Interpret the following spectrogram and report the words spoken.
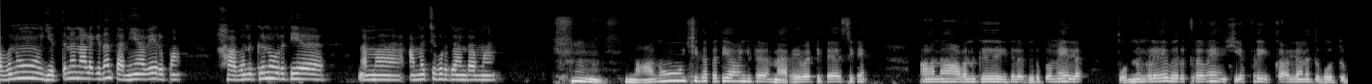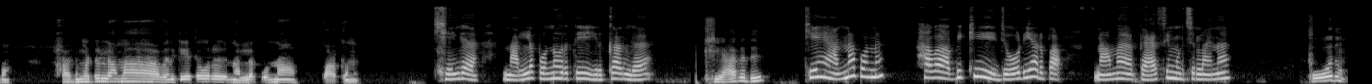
அவனும் எத்தனை நாளைக்கு தான் தனியாவே இருப்பான். அவனுக்குன்னு ஒருத்திய நம்ம அமைச்சு கொடுக்க வேண்டாமா? நானும் இதை பத்தி அவன்கிட்ட நிறைய வாட்டி பேசிட்டேன். ஆனா அவனுக்கு இதுல விருப்பமே இல்லை. பொண்ணுங்களே வெறுக்கிறவன் எப்படி கல்யாணத்துக்கு ஒத்துப்பான்? அது மட்டும் இல்லாம அவனுக்கு ஏற்ற ஒரு நல்ல பொண்ணா பார்க்கணும். ஏங்க நல்ல பொண்ணு ஒருத்தி இருக்காங்க. யார் அது? ஏன் அண்ணா பொண்ணு. அவ அபிக்கு ஜோடியா இருப்பா. நாம பேசி முடிச்சிடலாம் என்ன? போதும்.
